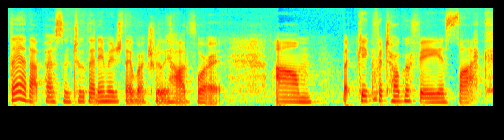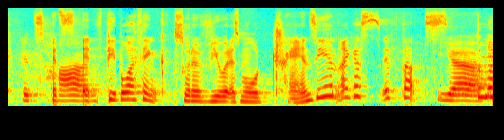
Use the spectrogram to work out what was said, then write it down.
there. That person took that image. They worked really hard for it. Um, but gig photography is like It's hard. It's, people I think sort of view it as more transient. I guess if that's Yeah. the right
